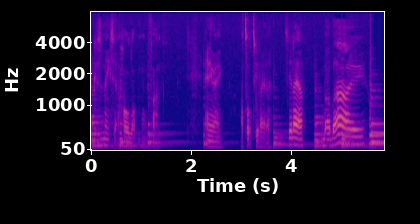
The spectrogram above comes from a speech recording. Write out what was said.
because it makes it a whole lot more fun. Anyway, I'll talk to you later. See you later. Bye bye.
